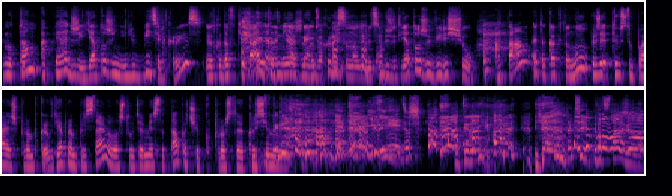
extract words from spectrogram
Но там, опять же, я тоже не любитель крыс. И вот когда в Китае Как на меня какая-нибудь крыса на улице бежит, я тоже верещу. А там это как-то, ну, Подожди, ты вступаешь прям в... кр- вот Я прям представила, что у тебя вместо тапочек просто крысиные... Едешь. И ты на них- Я прям так себе представила.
